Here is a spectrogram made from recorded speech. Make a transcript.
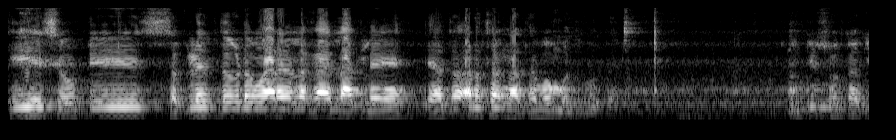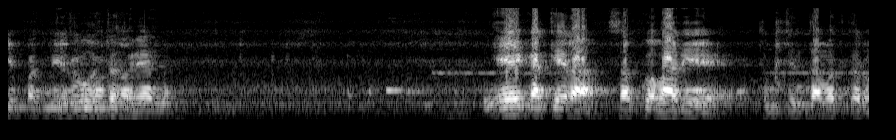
की शेवटी सगळेच दगड मारायला काय लागले याचा अर्थ नाथाभाऊ मजबूत आहे. तुमची स्वतःची पत्नी गोष्ट आहे एक अकेला सबको भारी है तुम चिंता मत करो.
